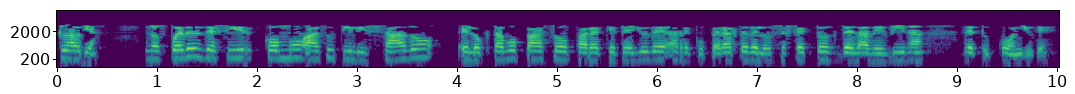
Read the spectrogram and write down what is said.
Claudia, ¿nos puedes decir cómo has utilizado el octavo paso para que te ayude a recuperarte de los efectos de la bebida de tu cónyuge?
